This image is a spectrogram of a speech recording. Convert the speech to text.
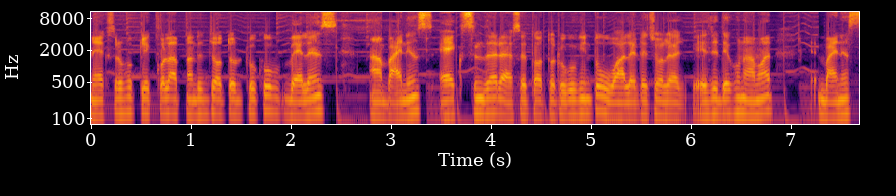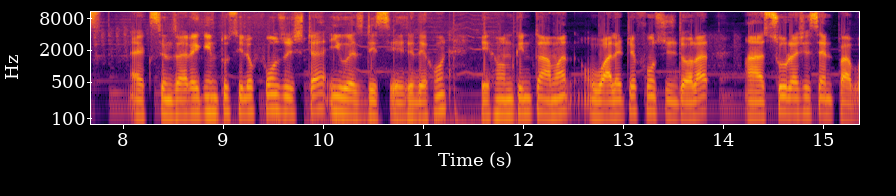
ম্যাক্সের উপর ক্লিক করলে আপনাদের যতটুকু ব্যালেন্স বাইন্যান্স এক্সচেঞ্জারে আছে, ততটুকু কিন্তু ওয়ালেটে চলে আসবে। এই যে দেখুন আমার বাইন্যান্স এক্সচেঞ্জারে কিন্তু ছিল পঁচিশটা ইউএসডিসি এই যে দেখুন, এখন কিন্তু আমার ওয়ালেটে পঁচিশ ডলার চুরাশি সেন্ট পাবো।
